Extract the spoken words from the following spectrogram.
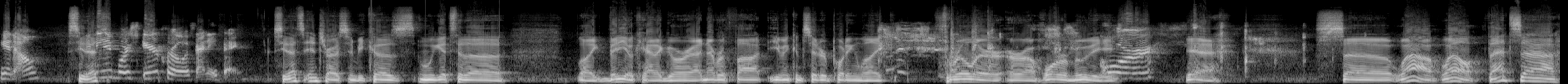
You know, see you that's needed more scarecrow if anything. see that's interesting because when we get to the like video category, I never thought even considered putting like thriller or a horror movie. Or Yeah. So wow, well that's uh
